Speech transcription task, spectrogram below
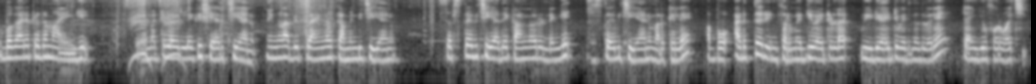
ഉപകാരപ്രദമായെങ്കിൽ മറ്റുള്ളവരിലേക്ക് ഷെയർ ചെയ്യാനും നിങ്ങളുടെ അഭിപ്രായങ്ങൾ കമന്റ് ചെയ്യാനും സബ്സ്ക്രൈബ് ചെയ്യാതെ കാണുന്നവരുണ്ടെങ്കിൽ സബ്സ്ക്രൈബ് ചെയ്യാനും മറക്കല്ലേ? അപ്പോൾ അടുത്തൊരു ഇൻഫർമേറ്റീവ് ആയിട്ടുള്ള വീഡിയോ ആയിട്ട് വരുന്നത് വരെ താങ്ക് ഫോർ വാച്ചിങ്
